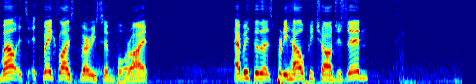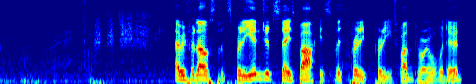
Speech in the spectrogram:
Well, it, it makes life very simple, right? Everything that's pretty healthy charges in. Everything else that's pretty injured stays back. It's, it's pretty pretty explanatory what we're doing.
